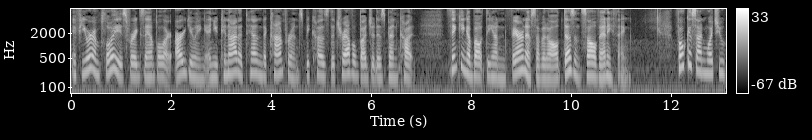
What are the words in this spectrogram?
If your employees, for example, are arguing and you cannot attend a conference because the travel budget has been cut, thinking about the unfairness of it all doesn't solve anything. Focus on what you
